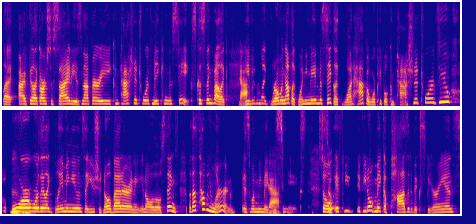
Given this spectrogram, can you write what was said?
Like, I feel like our society is not very compassionate towards making mistakes. Because think about like, Yeah. even like growing up, like when you made a mistake, like what happened? Were people compassionate towards you? Mm-hmm. or were they like blaming you and say you should know better and you know all those things but that's how we learn is when we make Yeah. mistakes so, So- if you if you don't make a positive experience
